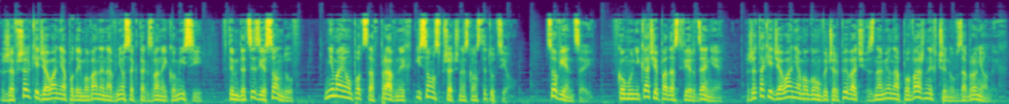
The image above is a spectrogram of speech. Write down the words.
że wszelkie działania podejmowane na wniosek tzw. komisji, w tym decyzje sądów, nie mają podstaw prawnych i są sprzeczne z konstytucją. Co więcej, w komunikacie pada stwierdzenie, że takie działania mogą wyczerpywać znamiona poważnych czynów zabronionych.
